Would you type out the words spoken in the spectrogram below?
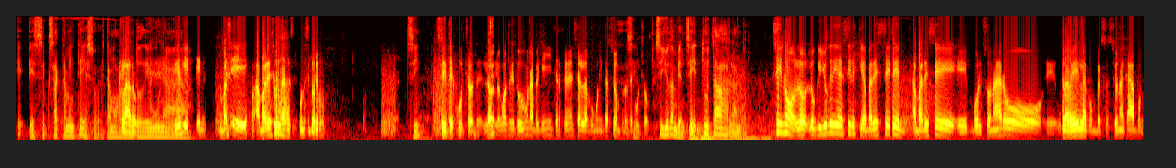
e, es exactamente eso. Estamos hablando de una... aparece una, situación... Sí. Sí, te escucho. Lo, que pasa es que tuve una pequeña interferencia en la comunicación, pero te escucho. Sí, yo también. Sí, tú estabas hablando. Sí, no, lo, que yo quería decir es que aparece, aparece eh, Bolsonaro eh, otra vez en la conversación acá por,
